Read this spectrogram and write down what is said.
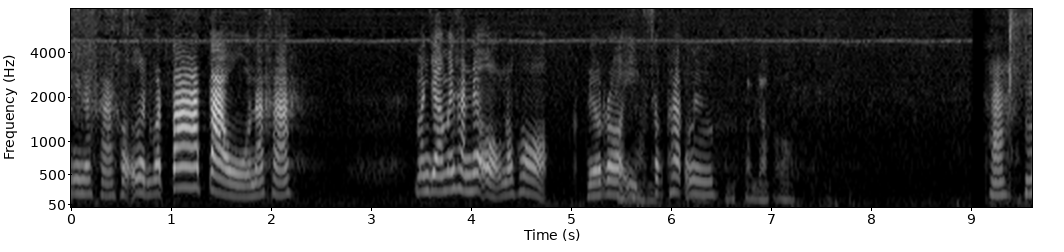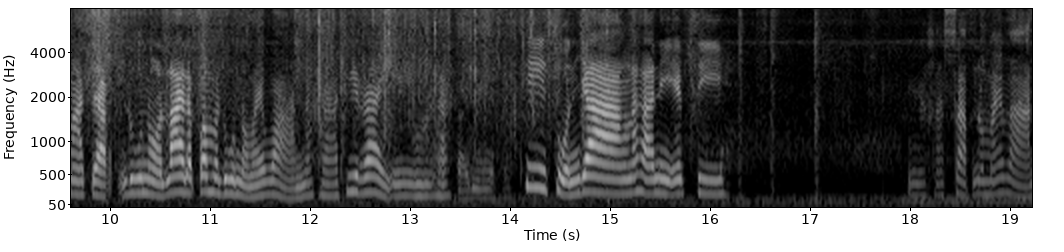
นี่นะคะ เขาเอิ้นว่าตาเต่านะคะ มันยังไม่ทันได้ออกนะพ่อ เดี๋ยวรออีกสักพักหนึ่งมันกำลังออกค่ะมาจากดูหน่อไร่แล้วก็มาดูหน่อไม้หวานนะคะ ที่ไร่เองนะคะไปเมย์ครับที่สวนยางนะคะนี่ FC นี่นะคะสับหน่อไม้หวาน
